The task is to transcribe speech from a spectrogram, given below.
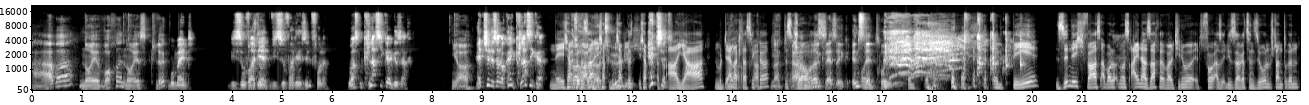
Aber neue Woche, neues Glück. Moment. Wieso war der, wieso war der sinnvoller? Du hast einen Klassiker gesagt. Ja. Hatchet ist ja doch kein Klassiker. Nee, ich habe Also, auch gesagt, ich habe ich hab, ich hab, also Hatchet. A, ja, ein moderner ja, Klassiker. Na, des klar, Genres. Classic. Instant Kult. Und, und B, sinnig war es aber nur aus einer Sache, weil Tino, vor- also in dieser Rezension stand drin,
